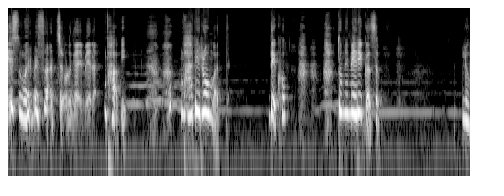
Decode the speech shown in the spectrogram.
इस उम्र में साथ छोड़ गए मेरा। भाभी भाभी रो मत। देखो तुम्हें मेरी कसम। लो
